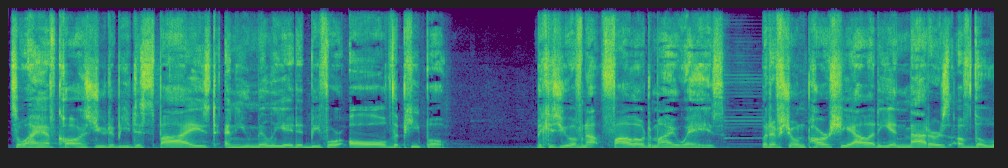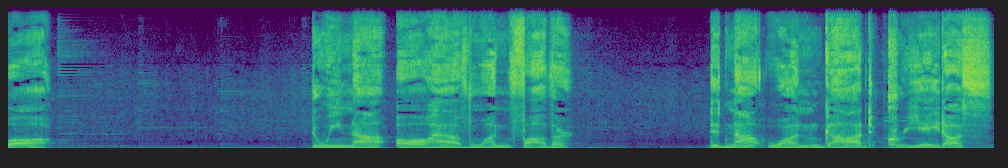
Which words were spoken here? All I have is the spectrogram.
So I have caused you to be despised and humiliated before all the people, because you have not followed my ways, but have shown partiality in matters of the law. Do we not all have one Father? Did not one God create us?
